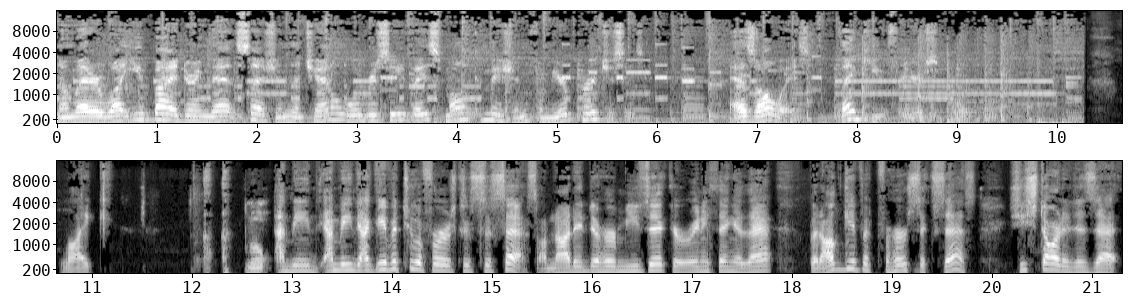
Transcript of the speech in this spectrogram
no matter what you buy during that session, the channel will receive a small commission from your purchases. As always, thank you for your support. Like, Well, I mean, I mean, I give it to her for her success. I'm not into her music or anything of that, but I'll give it for her success. She started as that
